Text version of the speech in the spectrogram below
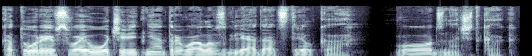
которая, в свою очередь, не отрывала взгляда от стрелка. Вот, значит, как.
